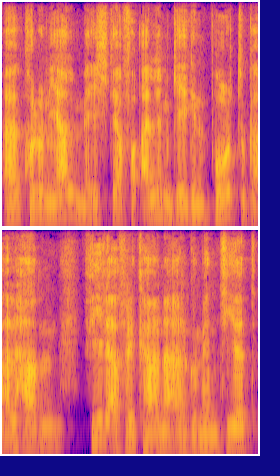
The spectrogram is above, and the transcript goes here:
äh, Kolonialmächte, vor allem gegen Portugal, haben viele Afrikaner argumentiert,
